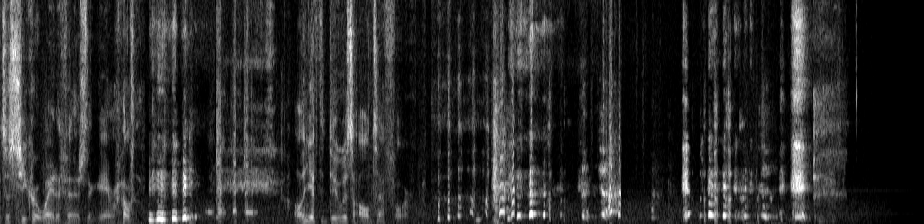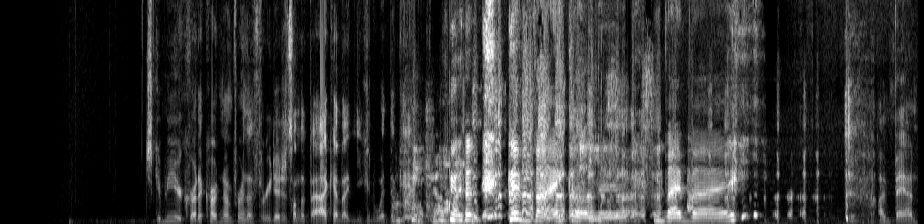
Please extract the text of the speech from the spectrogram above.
It's a secret way to finish the game. Raleigh. All you have to do is Alt F4. Just give me your credit card number and the three digits on the back, and like, you can win the game. Goodbye, Colin. bye bye. I'm banned.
